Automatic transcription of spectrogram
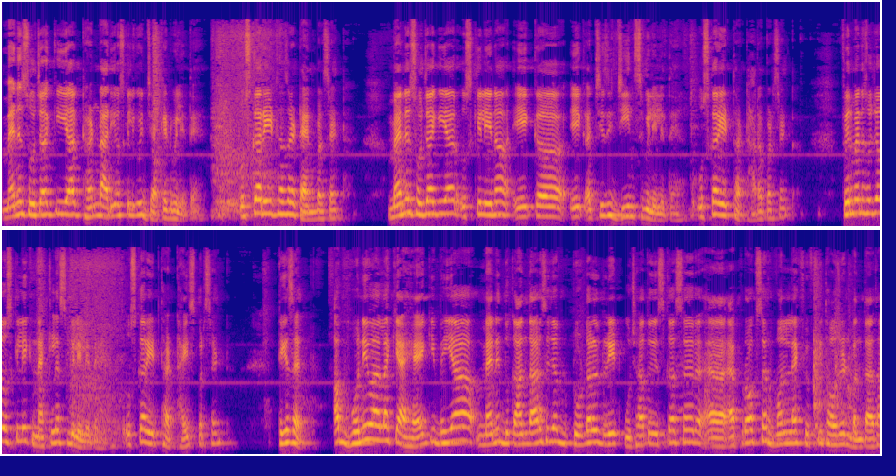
मैंने सोचा कि यार, ठंड आ रही है, उसके लिए कोई जैकेट भी लेते हैं। उसका रेट था सर टेन परसेंट। मैंने सोचा कि यार, उसके लिए ना एक एक अच्छी सी जीन्स भी ले लेते हैं। तो उसका रेट था अट्ठारह परसेंट। फिर मैंने सोचा, उसके लिए एक नेकलेस भी ले लेते हैं। तो उसका रेट था अट्ठाईस परसेंट। ठीक है सर? अब होने वाला क्या है कि भैया, मैंने दुकानदार से जब टोटल रेट पूछा तो इसका sir approx sir one lakh fifty thousand बनता था।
